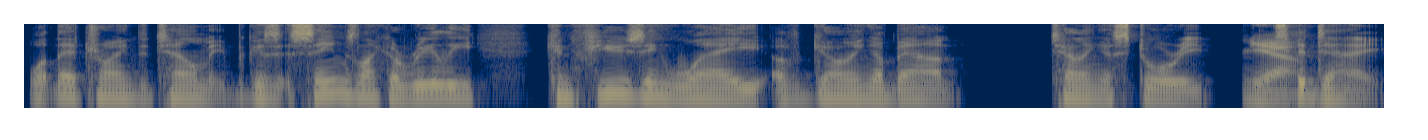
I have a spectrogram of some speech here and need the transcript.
what they're trying to tell me, because it seems like a really confusing way of going about telling a story yeah, today.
